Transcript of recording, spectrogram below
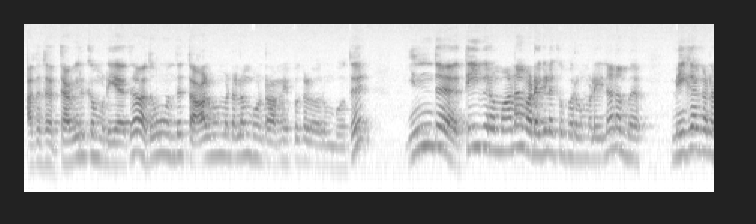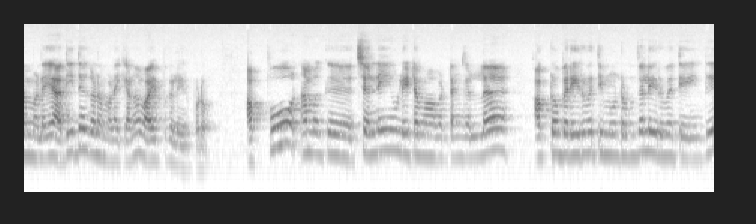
அதை தவிர்க்க முடியாது. அதுவும் வந்து தாழ்வு மண்டலம் போன்ற அமைப்புகள் வரும்போது இந்த தீவிரமான வடகிழக்கு பருவமழைனா நம்ம மிக கனமழை அதீத கனமழைக்கான வாய்ப்புகள் ஏற்படும். அப்போது நமக்கு சென்னை உள்ளிட்ட மாவட்டங்களில் அக்டோபர் இருபத்தி மூன்று முதல் இருபத்தி ஐந்து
